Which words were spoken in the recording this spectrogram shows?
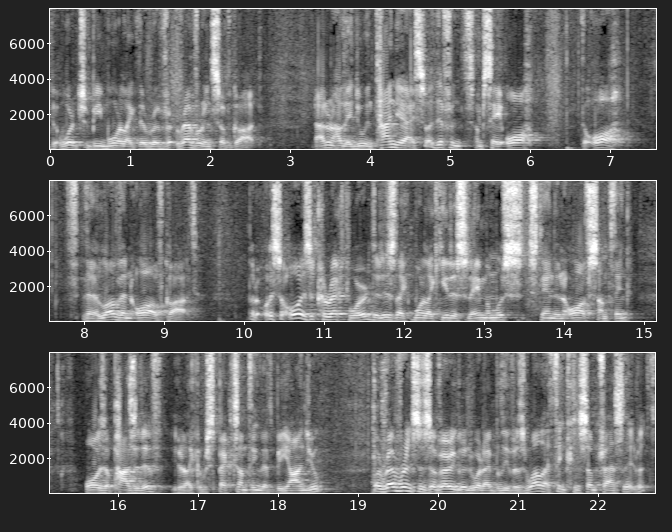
the word should be more like the rever- reverence of God. I don't know how they do in Tanya. I saw a different, some say awe, the awe, the love and awe of God. But awe is a correct word. It is like more like yiras reimamus, stand in awe of something. Awe is a positive. You like respect something that's beyond you. But reverence is a very good word, I believe, as well. I think in some translate it.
